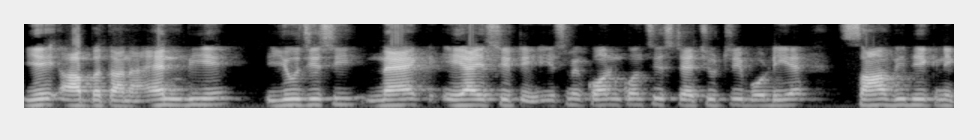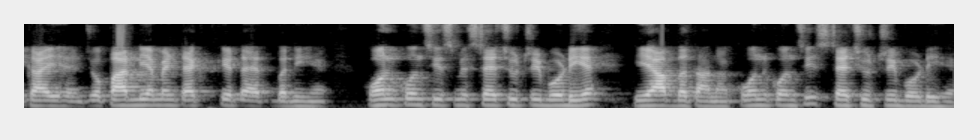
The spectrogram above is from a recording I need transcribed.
ये आप बताना। N B A U G C NAAC A I C T इसमें कौन कौन सी स्टैचूटरी बॉडी है? सांविधिक निकाय है, जो पार्लियामेंट एक्ट के तहत बनी है। कौन कौन सी इसमें स्टैचूटरी बॉडी है? ये आप बताना कौन कौन सी स्टैचूटरी बॉडी है?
